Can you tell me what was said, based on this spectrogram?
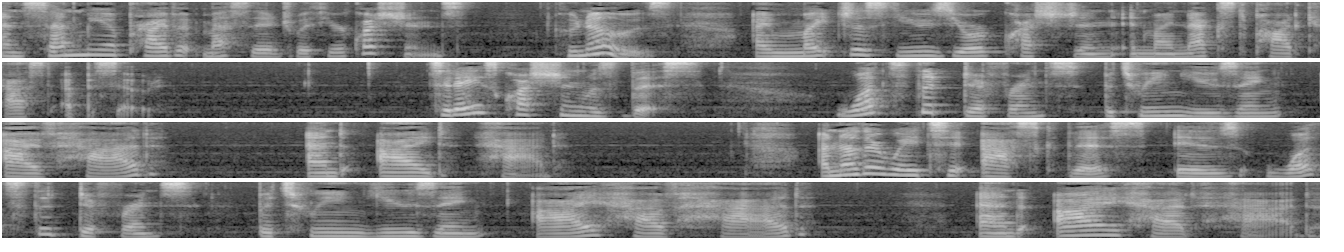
and send me a private message with your questions. Who knows? I might just use your question in my next podcast episode. Today's question was this What's the difference between using I've had and I'd had? Another way to ask this is What's the difference between using I have had and I had had?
